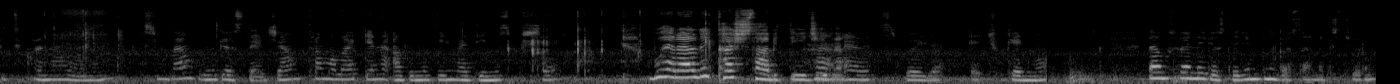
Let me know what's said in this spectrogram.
Bir tık öne alalım. Şimdi ben bunu göstereceğim. Tam olarak gene adını bilmediğimiz bir şey. Bu herhalde kaş sabitleyici Ha, gibi. evet böyle e, çok elma. Ben bu sefer ne göstereyim? Bunu göstermek istiyorum.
